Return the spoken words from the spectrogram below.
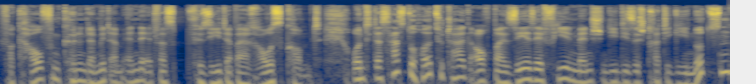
verkaufen können, damit am Ende etwas für sie dabei rauskommt. Und das hast du heutzutage auch bei sehr, sehr vielen Menschen, die diese Strategie nutzen,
